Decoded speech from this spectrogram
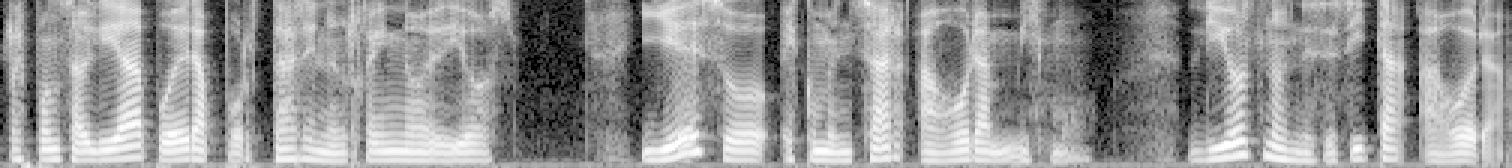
responsabilidad poder aportar en el reino de Dios. Y eso es comenzar ahora mismo. Dios nos necesita ahora.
